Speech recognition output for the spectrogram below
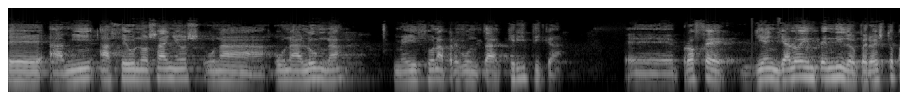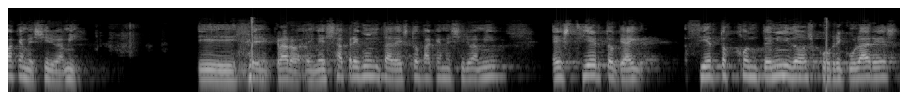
eh, a mí hace unos años una, una, alumna me hizo una pregunta crítica. Eh, profe, bien, ya lo he entendido, pero ¿esto para qué me sirve a mí? Y claro, en esa pregunta de esto para qué me sirve a mí, es cierto que hay ciertos contenidos curriculares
